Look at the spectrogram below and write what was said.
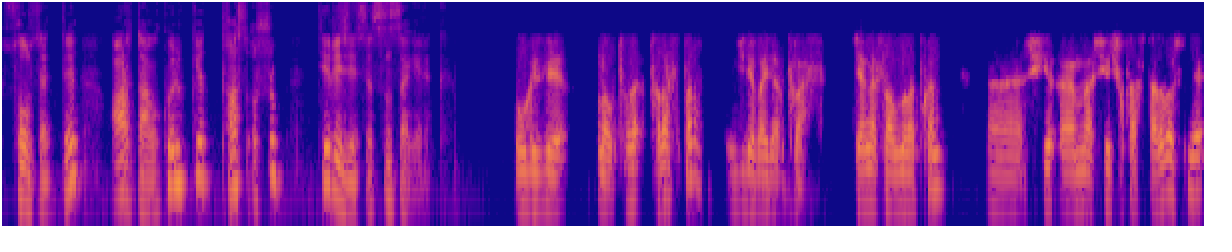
Сол сәтте арттағы көлікке тас ұшып терезесі сынса керек. Ол кезде мынау трасс бар жидебайдағы трасс. Жаңа салынып жатқан мына шиыршық тастары бар үстінде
